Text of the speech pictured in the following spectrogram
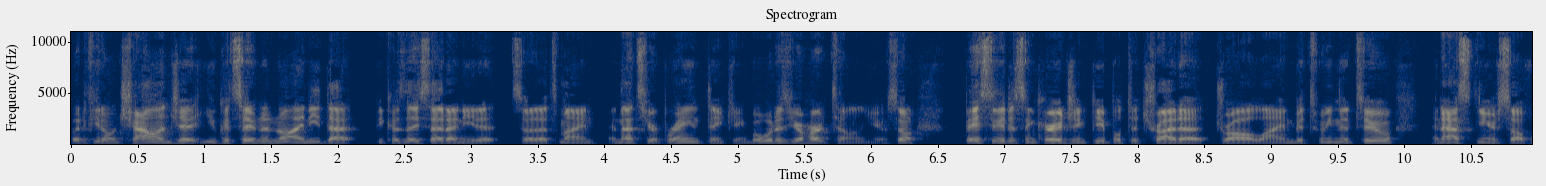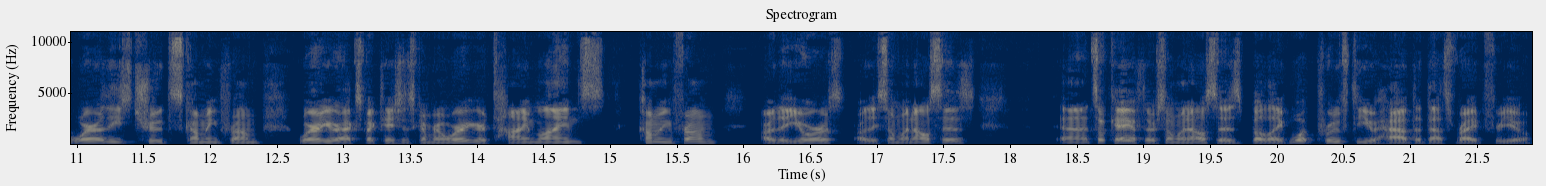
But if you don't challenge it, you could say, no, no, I need that because they said I need it. So that's mine. And that's your brain thinking. But what is your heart telling you? So basically, just encouraging people to try to draw a line between the two and asking yourself, where are these truths coming from? Where are your expectations coming from? Where are your timelines coming from? Are they yours? Are they someone else's? Uh, it's okay if there's someone else's but like what proof do you have that that's right for you?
